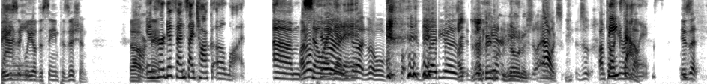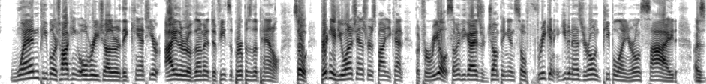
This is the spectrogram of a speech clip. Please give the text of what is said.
basically Maddie. of the same position. Uh, in man. her defense i talk a lot um, I don't so care. i get You it got- no, the idea is. I- I think we've noticed. Alex, I'm talking thanks right now. alex Is that when people are talking over each other, they can't hear either of them, and it defeats the purpose of the panel. So, Brittany, if you want a chance to respond, you can. But for real, some of you guys are jumping in so freaking. Even as your own people on your own side as,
